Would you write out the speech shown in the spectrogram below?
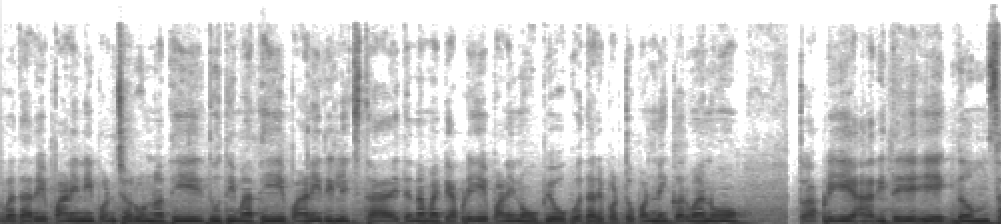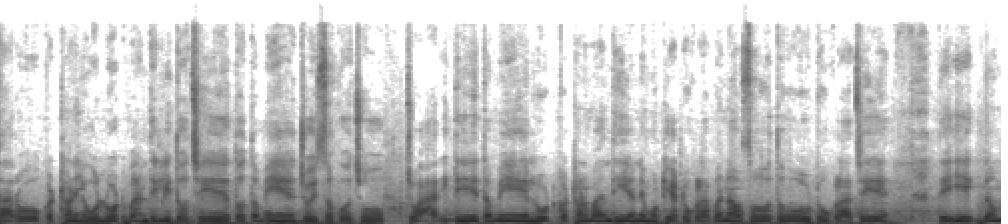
વધારે પાણીની પણ જરૂર નથી. દૂધીમાંથી પાણી રિલીઝ થાય, તેના માટે આપણે પાણીનો ઉપયોગ વધારે પડતો પણ નહીં કરવાનો. તો આપણે આ રીતે એકદમ સારો કઠણ એવો લોટ બાંધી લીધો છે, તો તમે જોઈ શકો છો. જો આ રીતે તમે લોટ કઠણ બાંધી અને મુઠિયા ઢોકળા બનાવશો, તો ઢોકળા છે તે એકદમ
